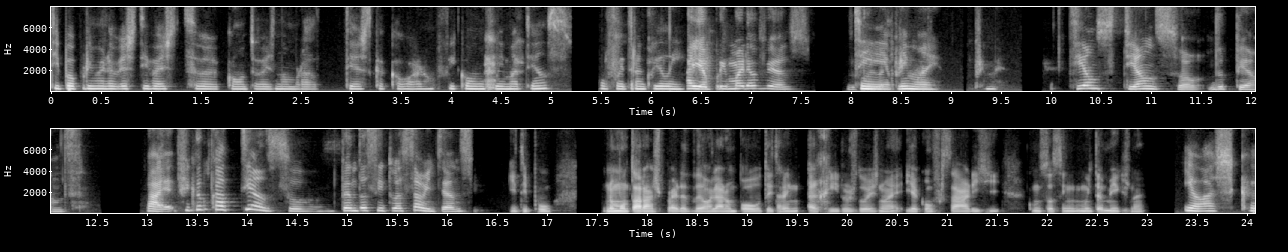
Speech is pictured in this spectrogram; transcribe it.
Tipo, a primeira vez que estiveste com o teu ex-namorado, desde que acabaram, ficou um clima tenso? Ou foi tranquilinho? Ai, a primeira vez. Depois Sim, da- a primeira. primeira. Tenso, tenso, depende. Vai, fica um bocado tenso, depende da situação, entende? E tipo, não montar à espera de olhar um para o outro e estarem a rir os dois, não é? E a conversar e como se fossem muito amigos, não é? Eu acho que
